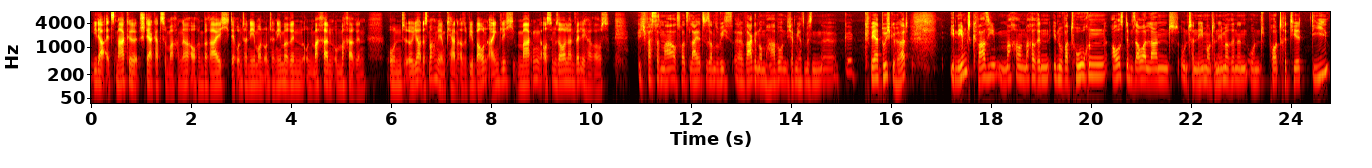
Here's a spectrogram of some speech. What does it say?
wieder als Marke stärker zu machen, ne? auch im Bereich der Unternehmer und Unternehmerinnen und Machern und Macherinnen. Und äh, ja, das machen wir im Kern. Also wir bauen eigentlich Marken aus dem Sauerland Valley heraus. Ich fasse das mal auch so als Laie zusammen, so wie ich es äh, wahrgenommen habe und ich habe mich jetzt ein bisschen äh, quer durchgehört. Ihr nehmt quasi Macher und Macherinnen, Innovatoren aus dem Sauerland, Unternehmer, Unternehmerinnen und porträtiert die,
